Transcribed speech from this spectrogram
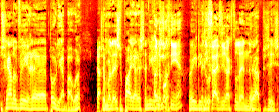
ze, gaan ook weer podia bouwen. Ja. Zeg maar deze paar jaar is dat niet Oh, dat geweest. mocht niet, hè? Die Met die doet- 5 achterlende. Ja, precies.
